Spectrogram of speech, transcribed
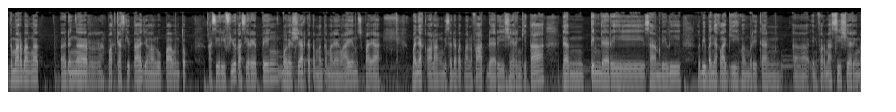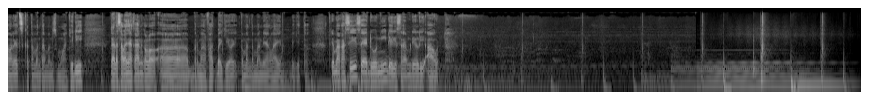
gemar banget uh, dengar podcast kita jangan lupa untuk kasih review, kasih rating, boleh share ke teman-teman yang lain supaya banyak orang bisa dapat manfaat dari sharing kita dan tim dari Saham Daily lebih banyak lagi memberikan uh, informasi sharing knowledge ke teman-teman semua. Jadi gak ada salahnya kan kalau uh, bermanfaat bagi teman-teman yang lain begitu. Terima kasih, saya Doni dari Saham Daily out.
